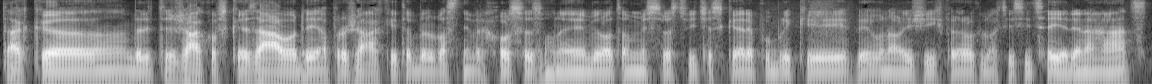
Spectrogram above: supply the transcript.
tak eh, byly to žákovské závody a pro žáky to byl vlastně vrchol sezony. Bylo to mistrovství České republiky v běhu na lyžích pro rok 2011.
